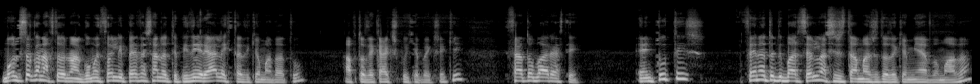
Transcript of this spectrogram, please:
Μόλις το έκανε αυτό ο Γκόμεθ, όλοι υπέθεσαν ότι επειδή η Real έχει τα δικαιώματά του, από το 16 που είχε παίξει εκεί, θα τον πάρει αυτή. Εν τούτης, φαίνεται ότι η Μπαρσελόνα συζητά μαζί του εδώ και μια εβδομάδα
